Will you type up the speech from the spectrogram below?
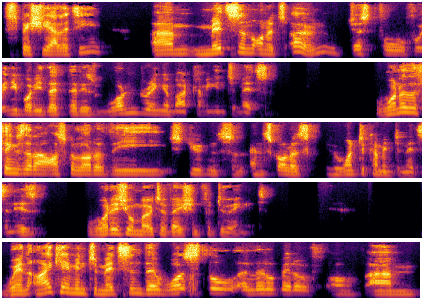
speciality. Um, medicine on its own, just for, for anybody that, that is wondering about coming into medicine. One of the things that I ask a lot of the students and, and scholars who want to come into medicine is, what is your motivation for doing it? When I came into medicine, there was still a little bit of, of um,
